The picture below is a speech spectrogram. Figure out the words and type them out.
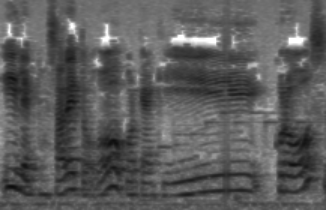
Y les pasa de todo, porque aquí Cross,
